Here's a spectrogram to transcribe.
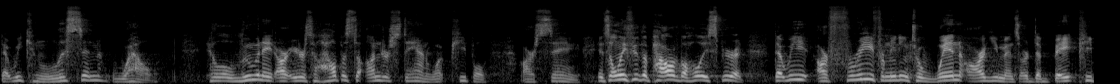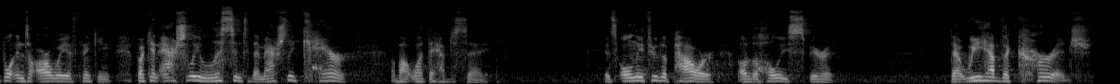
that we can listen well. He'll illuminate our ears, He'll help us to understand what people are saying. It's only through the power of the Holy Spirit that we are free from needing to win arguments or debate people into our way of thinking, but can actually listen to them, actually care about what they have to say. It's only through the power of the Holy Spirit that we have the courage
